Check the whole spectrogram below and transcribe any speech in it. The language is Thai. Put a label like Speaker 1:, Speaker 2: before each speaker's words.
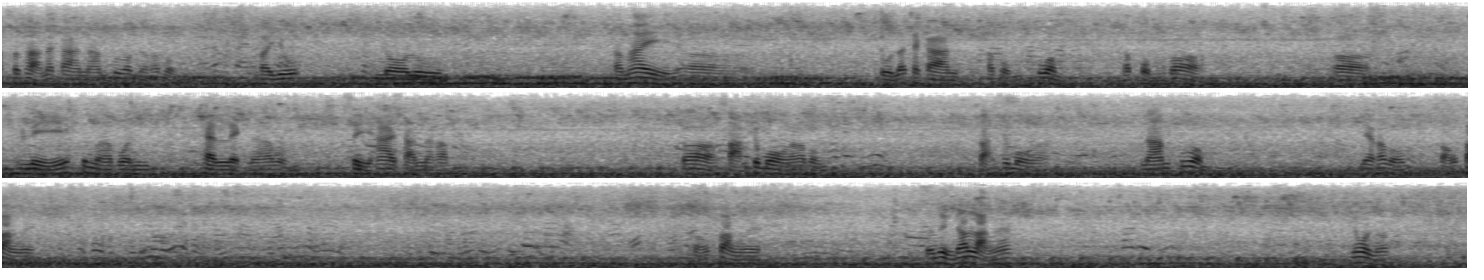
Speaker 1: จากสถานการณ์น้ำท่วมนะครับผมพายุโนรูทำให้ศูนย์ราชการครับผมท่วมแล้วผมก็หนีขึ้นมาบนแผ่นเหล็กนะครับผมสี่ห้าชั้นนะครับ ก็สามชั่วโมงแล้วครับผมสามชั่วโมงแล้วน้ำท่วม เนี่ยครับผมสองฝั่งเลย สองฝั่งเลยจนถึงด้านหลังนะนู่นเนาะ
